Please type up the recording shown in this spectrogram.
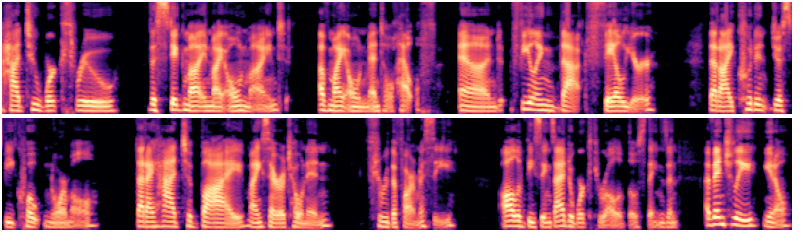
had to work through the stigma in my own mind of my own mental health and feeling that failure that I couldn't just be, quote, normal, that I had to buy my serotonin through the pharmacy. All of these things. I had to work through all of those things. And eventually, you know,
